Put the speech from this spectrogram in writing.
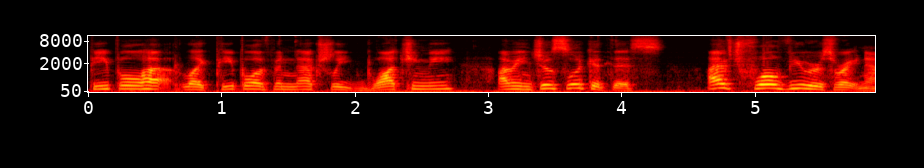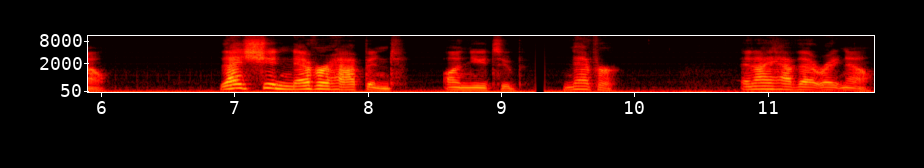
People ha- like people have been actually watching me. I mean, just look at this. I have 12 viewers right now. That shit never happened on YouTube. Never. And I have that right now.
